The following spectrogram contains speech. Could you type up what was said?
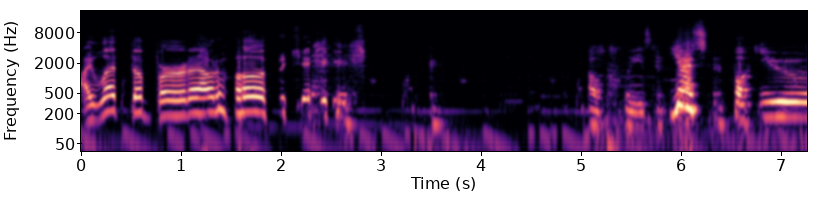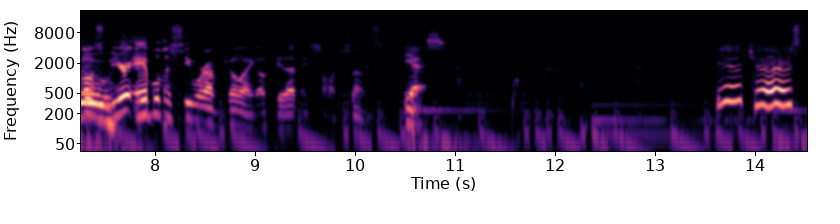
I let the bird out of the cage. Oh please! Yes! Fuck you! Oh, so you're able to see where I'm going. Okay, that makes so much sense. Yes. Futures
